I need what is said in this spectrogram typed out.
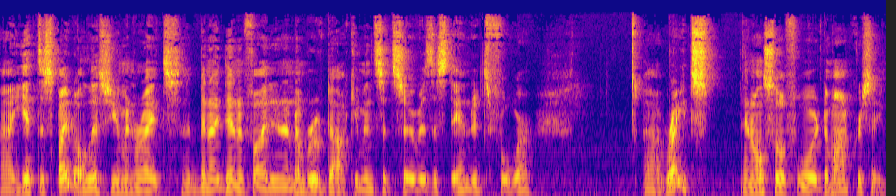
Uh, yet, despite all this, human rights have been identified in a number of documents that serve as the standards for uh, rights and also for democracy.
